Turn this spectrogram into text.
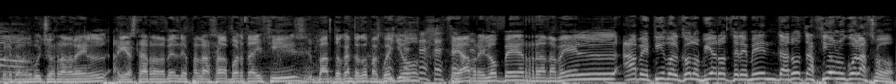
Primero de mucho Radabel, ahí está Radabel de espaldas a la puerta de Icis, va tocando copa cuello, se abre López, Radabel ha metido el colombiano, tremenda anotación, un golazo,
